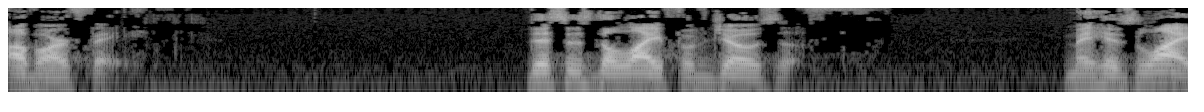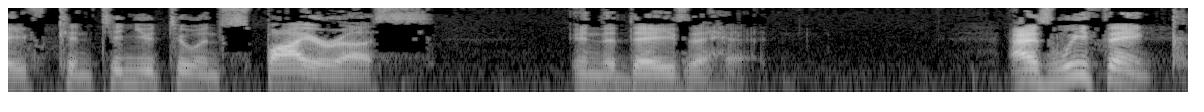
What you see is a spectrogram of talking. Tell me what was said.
of our faith. This is the life of Joseph. May his life continue to inspire us in the days ahead. As we think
